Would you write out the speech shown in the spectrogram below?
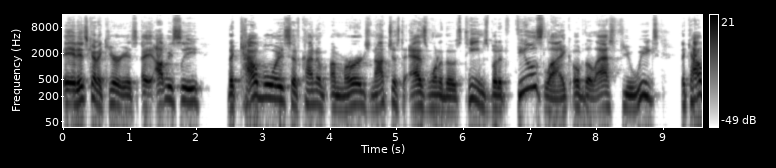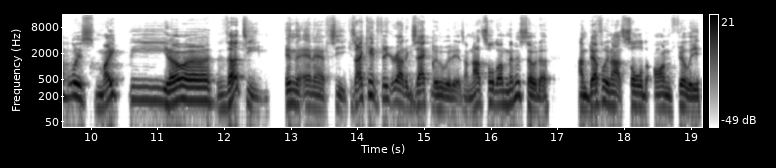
it is kind of curious. Obviously, the Cowboys have kind of emerged not just as one of those teams, but it feels like over the last few weeks, the Cowboys might be, you know, uh, the team in the NFC because I can't figure out exactly who it is. I'm not sold on Minnesota. I'm definitely not sold on Philly.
